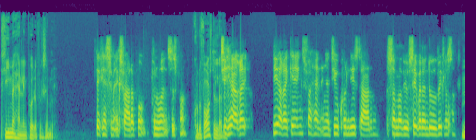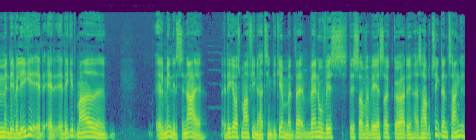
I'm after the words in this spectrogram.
klimahandling på det, for eksempel? Det kan jeg simpelthen ikke svare dig på på nuværende tidspunkt. Kunne du forestille dig det? De her, de her regeringsforhandlinger, de er jo kun lige startet. Så må vi jo se, hvordan det udvikler sig. Men det er vel ikke et, et, et, ikke et meget øh, almindeligt scenarie, er det ikke også meget fint at have tænkt igennem, at hvad, hvad nu hvis det så, vil jeg så gøre det? Altså har du tænkt den tanke?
